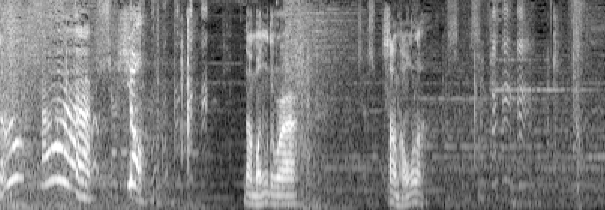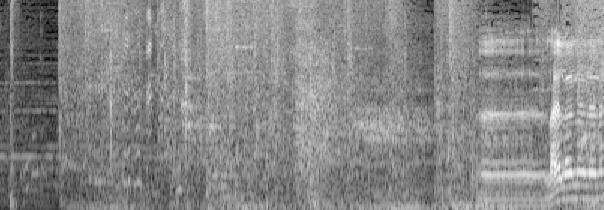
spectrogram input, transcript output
兜儿，哎，笑！那蒙多上头了。来来来来来，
